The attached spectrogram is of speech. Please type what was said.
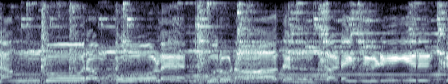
நங்கூரம் போல குருநாதன் கடைவிழி இருக்க.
